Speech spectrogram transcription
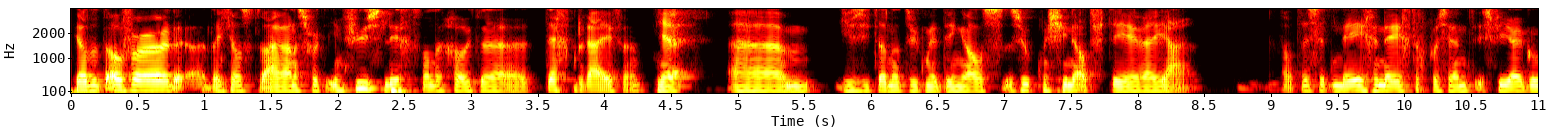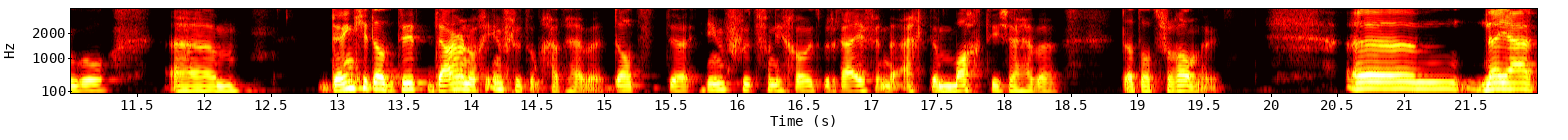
Je had het over de, dat je als het ware aan een soort infuus ligt van de grote techbedrijven. Ja. Um, je ziet dan natuurlijk met dingen als zoekmachine adverteren. Ja, wat is het? 99% is via Google. Um, denk je dat dit daar nog invloed op gaat hebben? Dat de invloed van die grote bedrijven en eigenlijk de macht die ze hebben, dat dat verandert? Um, nou ja,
